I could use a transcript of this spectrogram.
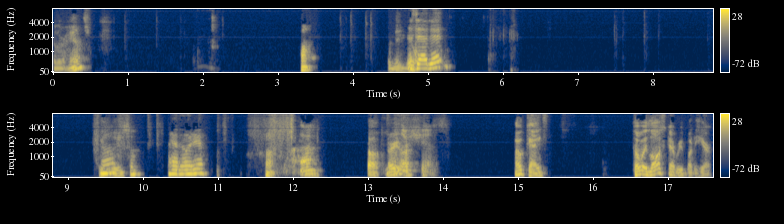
Other hands? Huh. Where'd they Is that it? Did you No. lose them? I have no idea. Huh. Uh, oh, there you are. Okay. So we lost everybody here.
